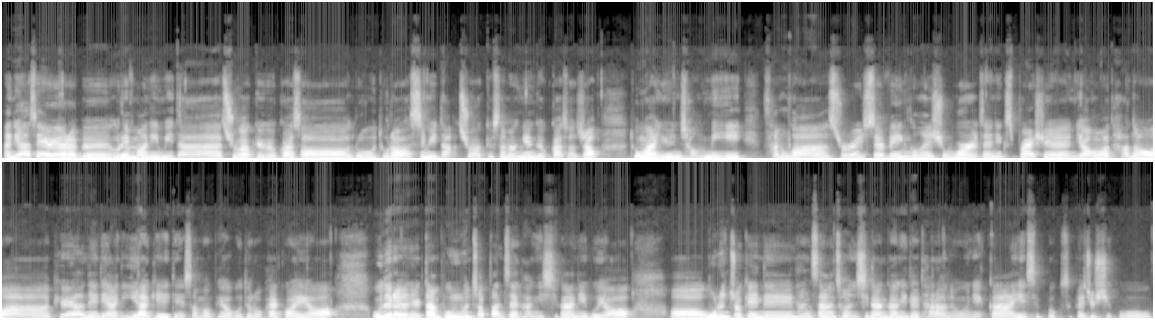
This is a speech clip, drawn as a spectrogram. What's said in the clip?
안녕하세요, 여러분. 오랜만입니다. 중학교 교과서로 돌아왔습니다. 중학교 3학년 교과서죠. 동아 윤정미 3과 Stories of English Words and Expression 영어 단어와 표현에 대한 이야기에 대해서 한번 배워보도록 할 거예요. 오늘은 일단 본문 첫 번째 강의 시간이고요. 어, 오른쪽에는 항상 전 시간 강의들 달아놓으니까 예습 복습 해주시고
